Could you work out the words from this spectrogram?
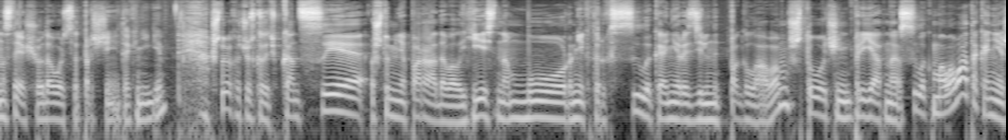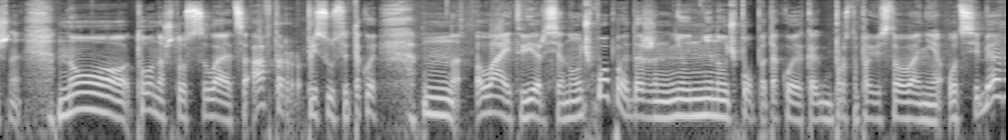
настоящее удовольствие от прочтения этой книги. Что я хочу сказать? В конце, что меня порадовало, есть набор некоторых ссылок, и они разделены по главам, что очень приятно. Ссылок маловато, конечно, но то, на что ссылается автор, присутствует такой лайт-версия научпопа, даже не, не научпопа, такое как бы просто повествование от себя,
